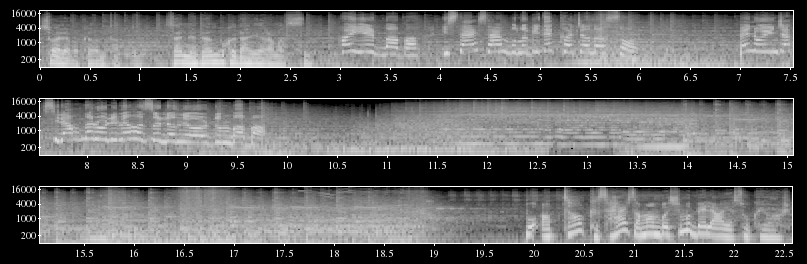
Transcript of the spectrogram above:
Söyle bakalım tatlım. Sen neden bu kadar yaramazsın? Hayır baba. İstersen bunu bir de Kacal'a sor. Ben oyuncak silahlar rolüme hazırlanıyordum baba. Bu aptal kız her zaman başımı belaya sokuyor.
